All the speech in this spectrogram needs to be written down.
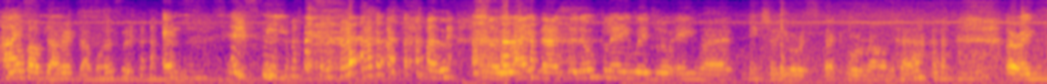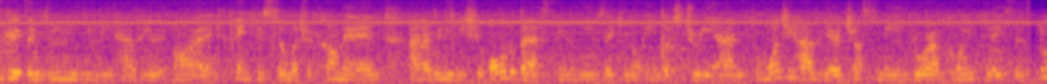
I, I love how direct that was. and eat and sleep. I, li- I like that. So don't play with Blue Aiva. Make sure you're respectful around her. All right, it's good to really, really have you on. Like, thank you so much for coming, and I really wish you all the best in the music, you know, industry. And from what you have here, trust me, you're going places. Blue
